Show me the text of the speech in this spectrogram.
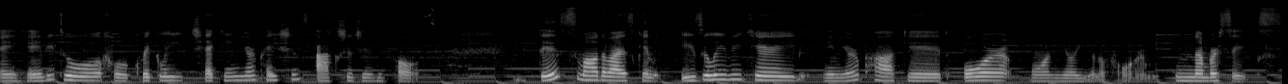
a handy tool for quickly checking your patient's oxygen pulse. This small device can easily be carried in your pocket or on your uniform. Number six,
